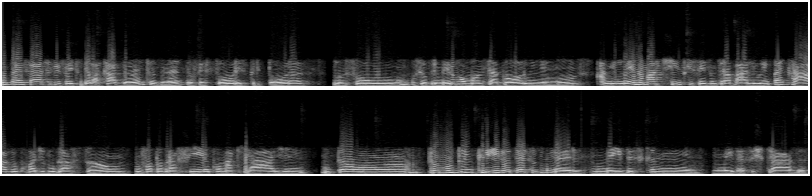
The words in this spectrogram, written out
O prefácio foi feito pela Cadantas, né, professora, escritora lançou o seu primeiro romance agora, o Inhemuns. A Milena Martins, que fez um trabalho impecável com a divulgação, com fotografia, com maquiagem. Então, foi muito incrível ter essas mulheres no meio desse caminho, no meio dessa estrada.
